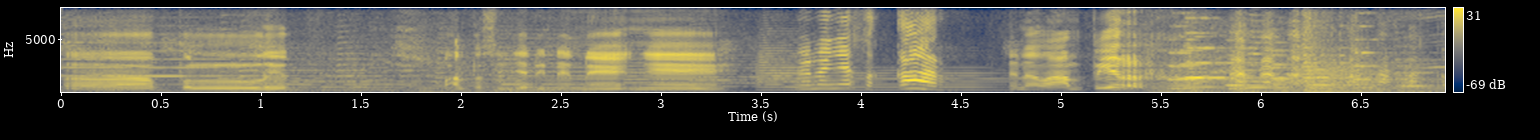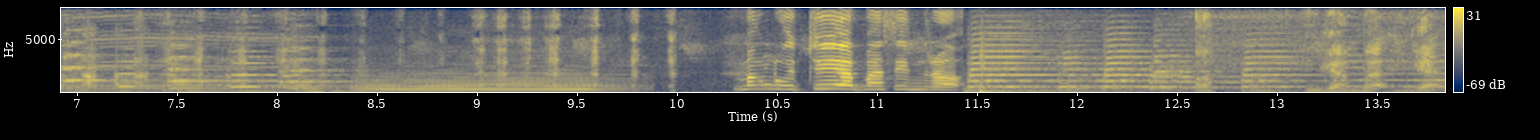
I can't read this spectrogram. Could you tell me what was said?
Ah, pelit. Pantesin jadi neneknya. Neneknya Sekar. Nenek lampir. Emang lucu ya Mas Indro? Enggak mbak, enggak.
